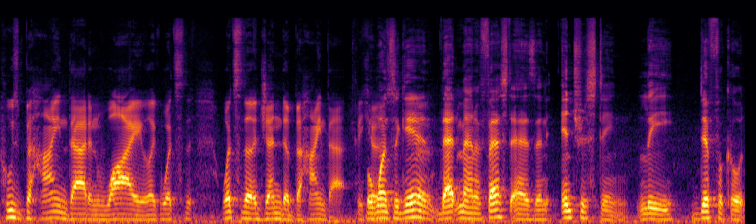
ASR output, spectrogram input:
Who's behind that and why? Like, what's the what's the agenda behind that? Because But once again, that manifests as an interestingly difficult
